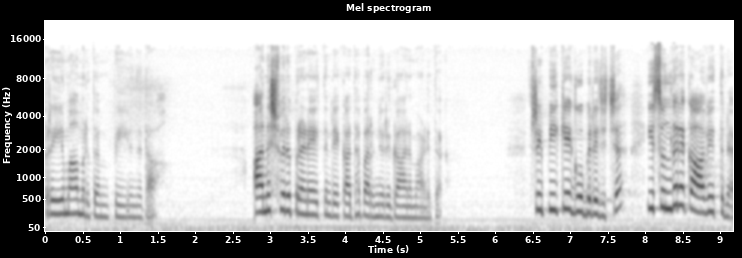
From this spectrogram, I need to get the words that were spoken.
പ്രേമാമൃതം പെയ്യുന്നതാ. അനശ്വര പ്രണയത്തിന്റെ കഥ പറഞ്ഞൊരു ഗാനമാണിത്. ശ്രീ പി കെ ഗോപി രചിച്ച് ഈ സുന്ദര കാവ്യത്തിന്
